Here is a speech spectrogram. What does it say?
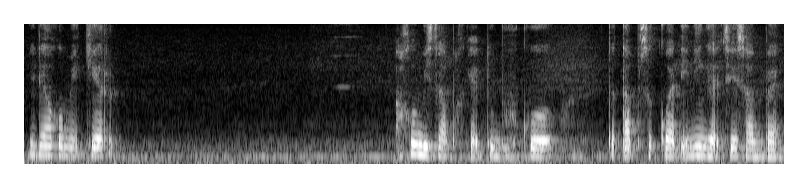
Jadi aku mikir aku bisa pakai tubuhku tetap sekuat ini gak sih sampai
